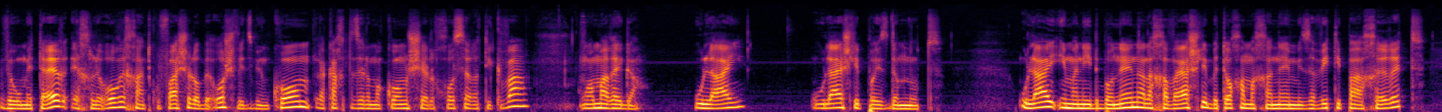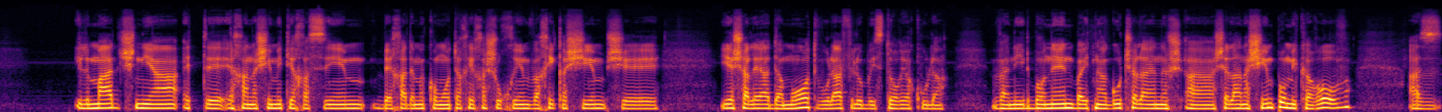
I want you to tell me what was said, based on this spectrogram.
והוא מתאר איך לאורך התקופה שלו באושוויץ, במקום לקחת את זה למקום של חוסר התקווה, הוא אמר, רגע, אולי, אולי יש לי פה הזדמנות. אולי אם אני אתבונן על החוויה שלי בתוך המחנה מזווית טיפה אחרת, ילמד שנייה את אה, איך אנשים מתייחסים באחד המקומות הכי חשוכים והכי קשים שיש עלי אדמות, ואולי אפילו בהיסטוריה כולה. ואני אתבונן בהתנהגות של, האנש, של האנשים פה מקרוב, אז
